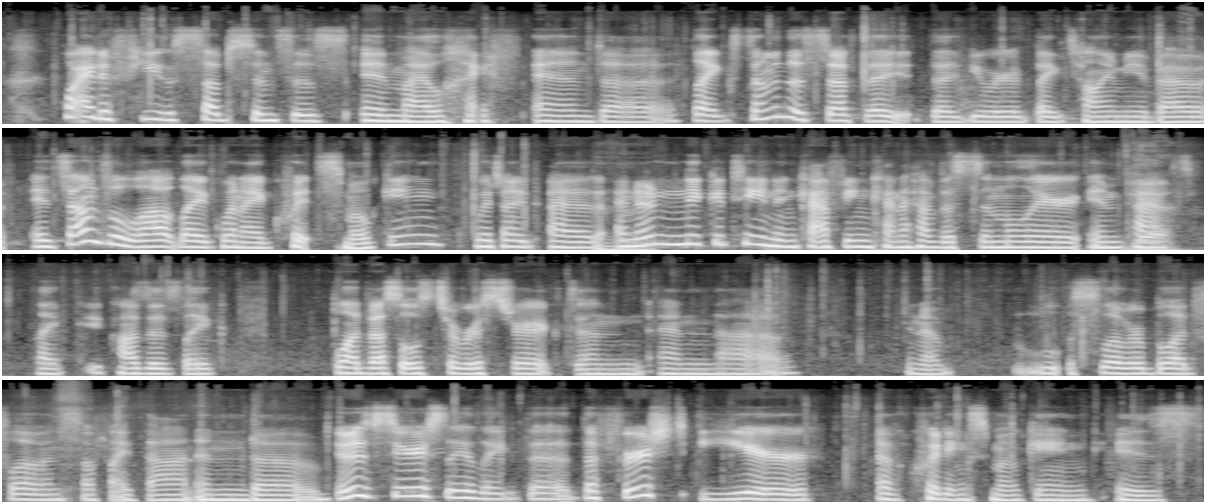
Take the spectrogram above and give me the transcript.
quite a few substances in my life, and uh, like some of the stuff that, that you were like telling me about, it sounds a lot like when I quit smoking, which I I, mm-hmm. I know nicotine and caffeine kind of have a similar impact. Yeah. Like it causes like blood vessels to restrict and and uh, you know l- slower blood flow and stuff like that. And uh, it was seriously like the the first year of quitting smoking is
